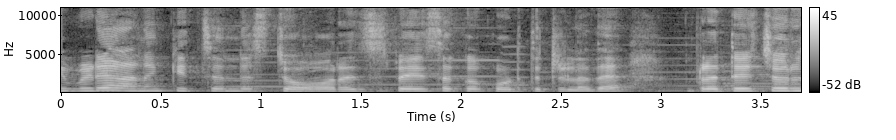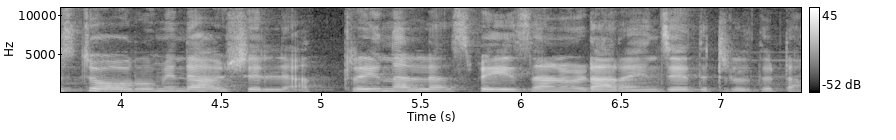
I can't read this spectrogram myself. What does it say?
ഇവിടെയാണ് കിച്ചന്റെ സ്റ്റോറേജ് സ്പേസ് ഒക്കെ കൊടുത്തിട്ടുള്ളത്. പ്രത്യേകിച്ച് ഒരു സ്റ്റോർ റൂമിന്റെ ആവശ്യമില്ല. അത്രയും നല്ല സ്പേസ് ആണ് ഇവിടെ അറേഞ്ച് ചെയ്തിട്ടുള്ളത് കേട്ടോ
